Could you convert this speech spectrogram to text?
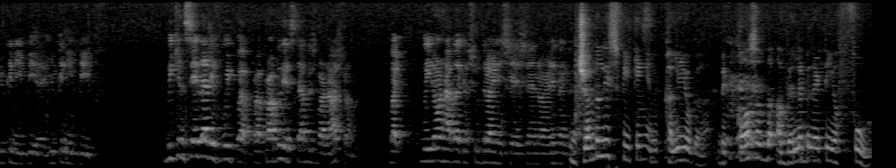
you can eat beef. You can eat beef. We can say that if we uh, properly establish Varnashram, but we don't have like a Shudra initiation or anything. Generally speaking, in Kali Yuga, because of the availability of food,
